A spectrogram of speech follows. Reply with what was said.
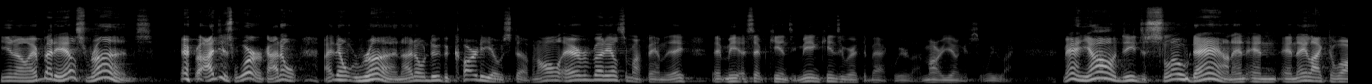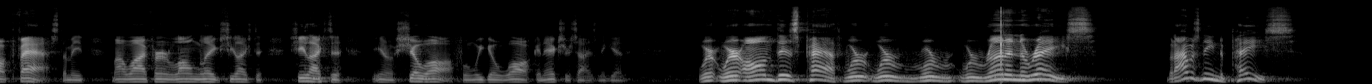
You know, everybody else runs. I just work. I don't. I don't run. I don't do the cardio stuff. And all everybody else in my family, they, they me except Kinsey. Me and Kinsey were at the back. We were like, my youngest. We were like, man, y'all need to slow down. And and and they like to walk fast. I mean, my wife, her long legs, she likes to she likes to you know show off when we go walk and exercising together. We're we're on this path. We're we're we're we're running the race. But I was needing to pace,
